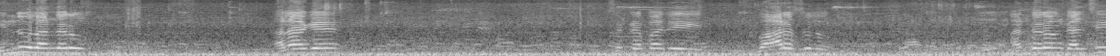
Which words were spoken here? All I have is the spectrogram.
హిందువులందరూ అలాగే చక్రపతి వారసులు అందరం కలిసి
